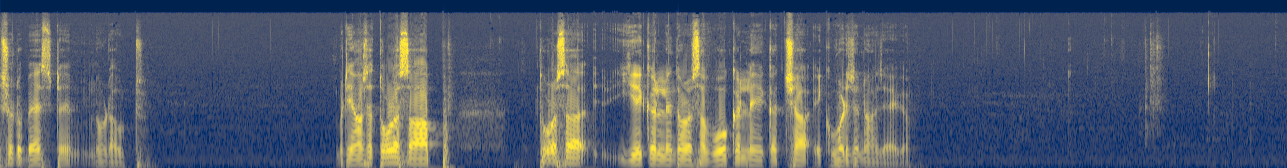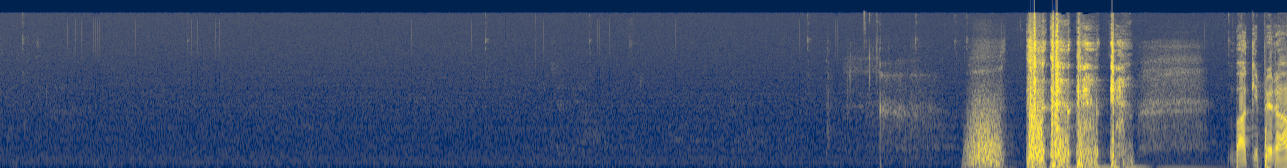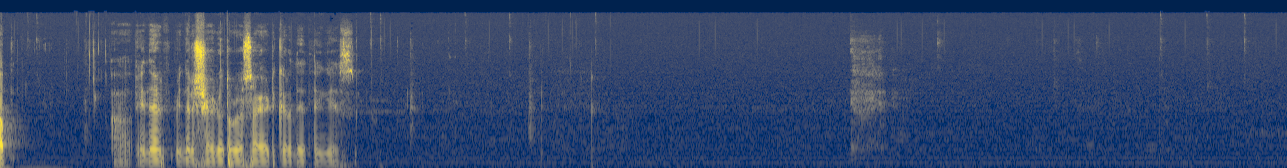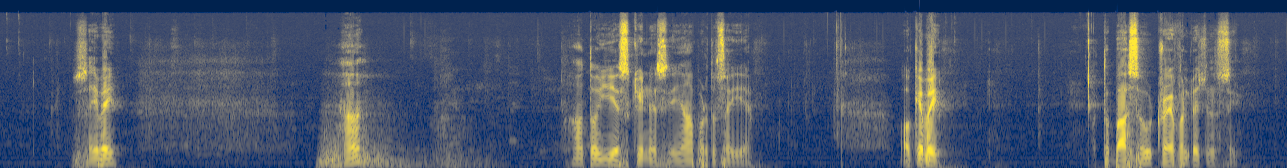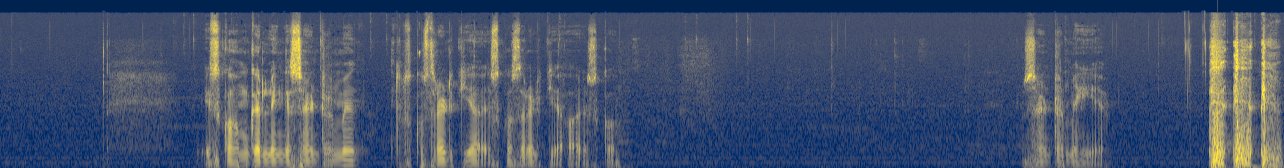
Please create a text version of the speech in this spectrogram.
शो बेस्ट है नो डाउट बट यहाँ से थोड़ा सा आप, थोड़ा सा ये कर लें, थोड़ा सा वो कर लें, एक अच्छा एक वर्जन आ जाएगा। बाकी फिर आप इधर इधर शेडो थोड़ा सा ऐड कर देते हैं इस सही भाई? हाँ? हाँ तो ये स्किन है यहाँ पर तो सही है। ओके भाई। तो बासु ट्रैवल एजेंसी इसको हम कर लेंगे सेंटर में तो उसको सेलेक्ट किया, इसको सेलेक्ट किया और इसको सेंटर में ही है।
